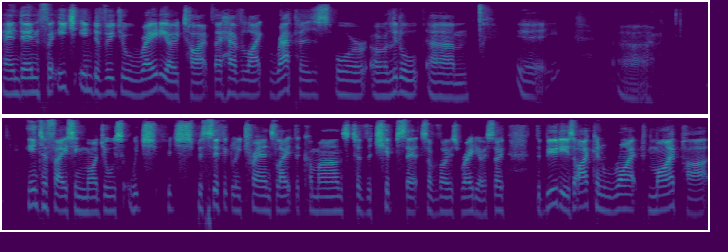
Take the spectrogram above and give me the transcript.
And then for each individual radio type, they have like wrappers or, or little um, eh, uh, interfacing modules which which specifically translate the commands to the chipsets of those radios. So the beauty is I can write my part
